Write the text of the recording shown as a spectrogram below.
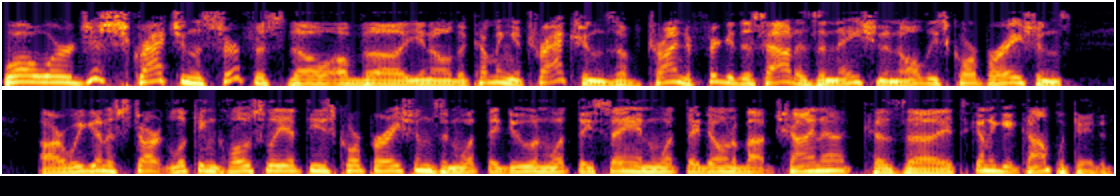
Well, we're just scratching the surface, though, of the you know the coming attractions of trying to figure this out as a nation and all these corporations. Are we going to start looking closely at these corporations and what they do and what they say and what they don't about China? Because uh, it's going to get complicated.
